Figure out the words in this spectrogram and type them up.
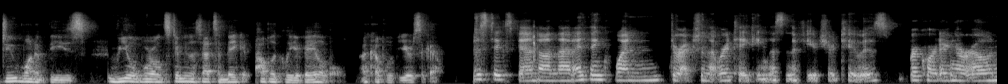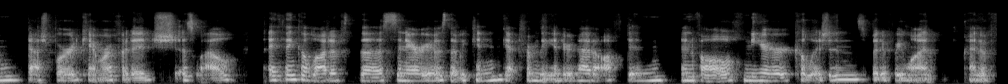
do one of these real world stimulus sets and make it publicly available a couple of years ago. Just to expand on that, I think one direction that we're taking this in the future too is recording our own dashboard camera footage as well. I think a lot of the scenarios that we can get from the internet often involve near collisions. But if we want kind of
